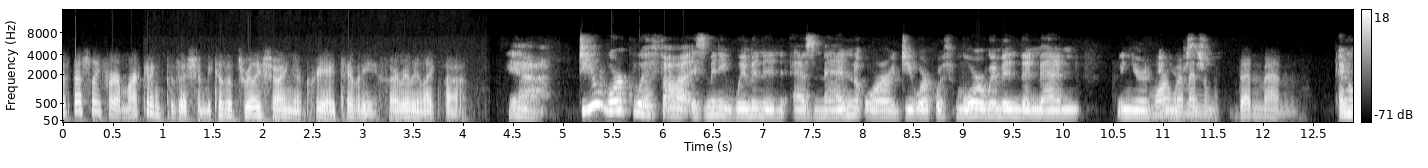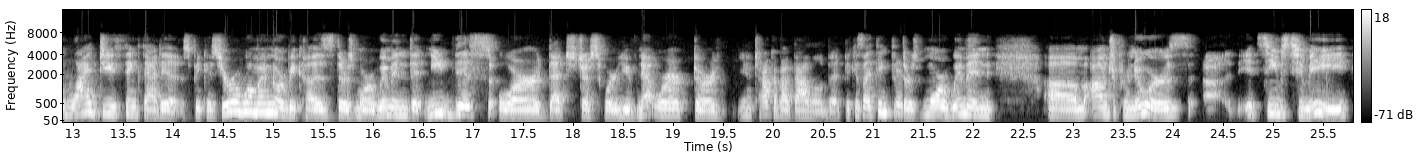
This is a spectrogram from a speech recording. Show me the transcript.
Especially for a marketing position because it's really showing your creativity. So I really like that. Yeah. Do you work with uh, as many women in, as men, or do you work with more women than men in your more in your women position? than men? And why do you think that is? Because you're a woman, or because there's more women that need this, or that's just where you've networked, or you know, talk about that a little bit. Because I think that there's more women um, entrepreneurs. Uh, it seems to me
